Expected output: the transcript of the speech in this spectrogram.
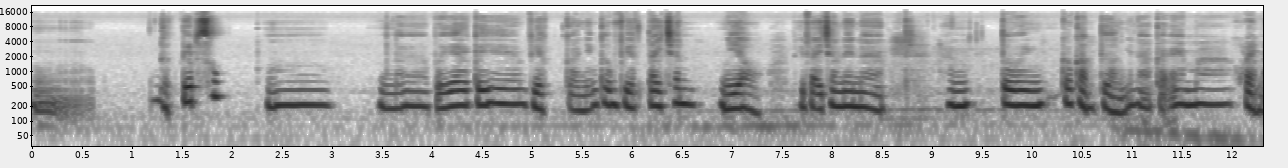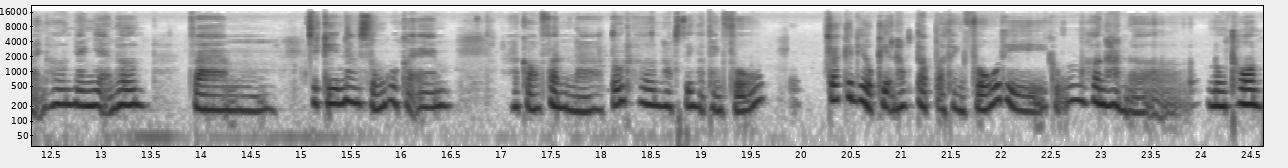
ừ, được tiếp xúc ừ, với cái việc ờ, những công việc tay chân nhiều. Vì vậy cho nên là ừ, tôi có cảm tưởng như là các em ờ, khỏe mạnh hơn nhanh nhẹn hơn và cái kỹ năng sống của các em có phần là tốt hơn học sinh ở thành phố. Các cái điều kiện học tập ở thành phố thì cũng hơn hẳn ở nông thôn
